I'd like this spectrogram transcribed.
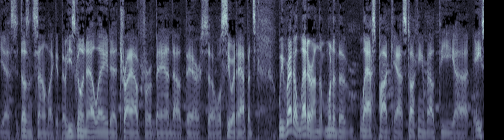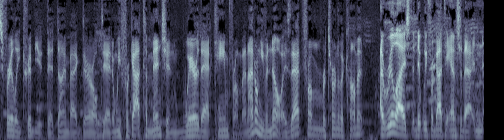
Yes, it doesn't sound like it though. He's going to L.A. to try out for a band out there, so we'll see what happens. We read a letter on the, one of the last podcasts talking about the uh, Ace Frehley tribute that Dimebag Darrell yeah. did, and we forgot to mention where that came from. And I don't even know. Is that from Return of the Comet? I realized that we forgot to answer that, and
